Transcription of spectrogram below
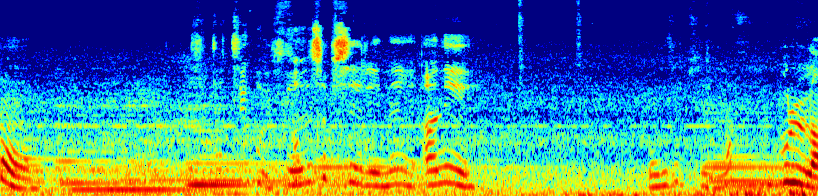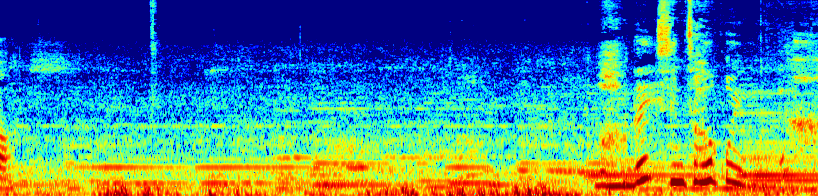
어, 어머. 진짜 찍고 있어? 연습실이네. 아니. 연습실이야? 몰라. 뭔데? 진짜 하고 있는데?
